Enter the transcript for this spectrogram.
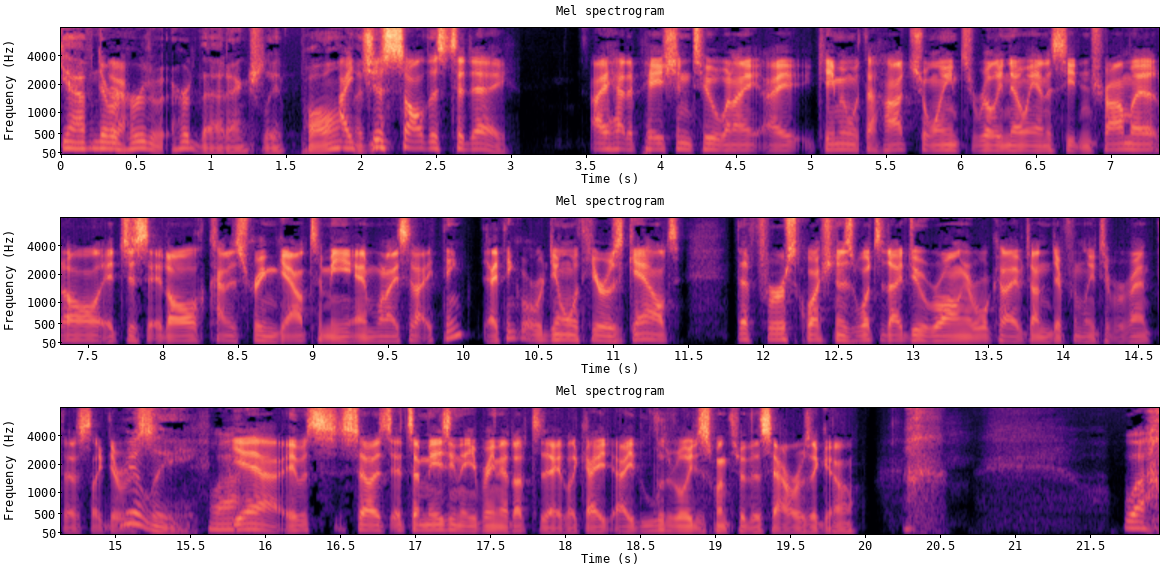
yeah, I've never yeah. heard heard that actually, Paul. I just you? saw this today. I had a patient who, when I, I, came in with a hot joint, really no antecedent trauma at all. It just, it all kind of screamed gout to me. And when I said, I think, I think what we're dealing with here is gout, the first question is, what did I do wrong or what could I have done differently to prevent this? Like there was, really? Wow. yeah, it was, so it's, it's amazing that you bring that up today. Like I, I literally just went through this hours ago. well,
